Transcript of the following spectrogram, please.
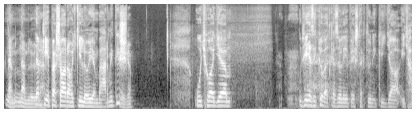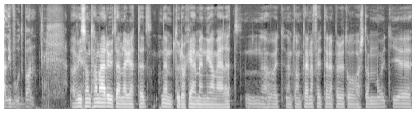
Nem, nem lő nem el. képes arra, hogy kilőjön bármit is. Igen. Úgyhogy, öm, úgyhogy ez egy következő lépésnek tűnik így, a, így Hollywoodban. Viszont ha már őt emlegetted, nem tudok elmenni amellett, hogy nem tudom, tegnap vagy tegnap előtt olvastam, hogy eh,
